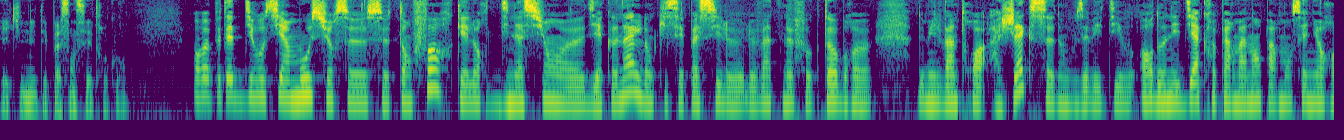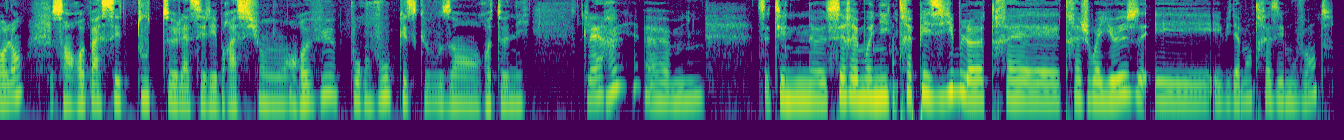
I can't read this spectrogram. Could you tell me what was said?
et qu'ils n'étaient pas censés être au courant. On va peut-être dire aussi un mot sur ce, ce temps fort qu'est l'ordination euh, diaconale, donc qui s'est passé le, le 29 octobre euh, 2023 à Gex. Donc vous avez été ordonné diacre permanent par monseigneur Roland. Sans repasser toute la célébration en revue, pour vous, qu'est-ce que vous en retenez, Claire? Euh, c'était une cérémonie très paisible, très, très joyeuse et évidemment très émouvante.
